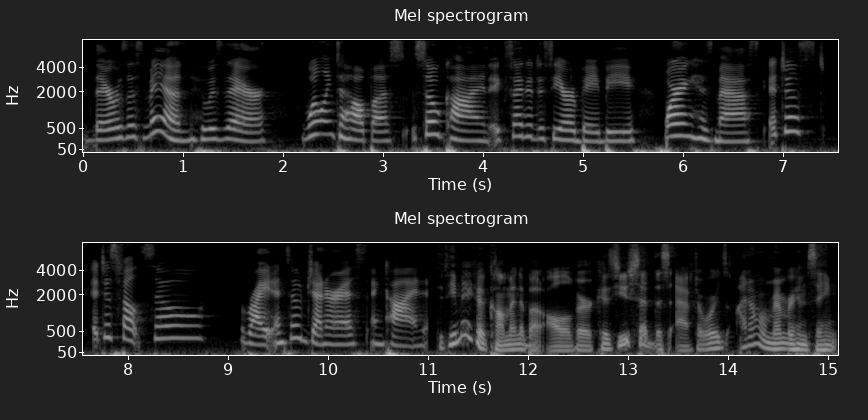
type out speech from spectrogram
there was this man who was there, willing to help us, so kind, excited to see our baby, wearing his mask. It just it just felt so right and so generous and kind. Did he make a comment about Oliver? Because you said this afterwards. I don't remember him saying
